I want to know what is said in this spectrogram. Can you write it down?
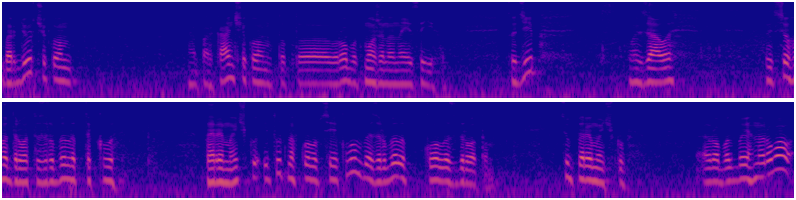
бордюрчиком, парканчиком, тобто робот може на неї заїхати. Тоді б ми взяли від цього дроту, зробили б таку перемичку і тут навколо цієї клумби зробили коло з дротом. Цю перемичку робот би ігнорував,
